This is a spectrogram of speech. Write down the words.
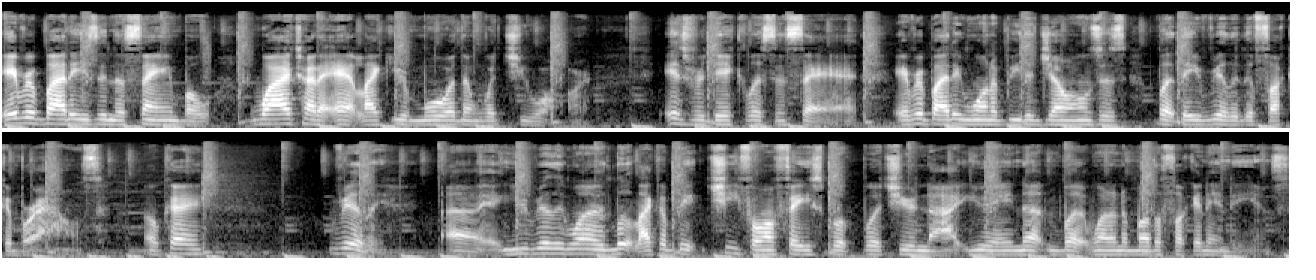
Everybody's in the same boat. Why try to act like you're more than what you are? It's ridiculous and sad. Everybody want to be the Joneses, but they really the fucking Browns. Okay? Really. Uh, you really want to look like a big chief on Facebook, but you're not. You ain't nothing but one of the motherfucking Indians.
